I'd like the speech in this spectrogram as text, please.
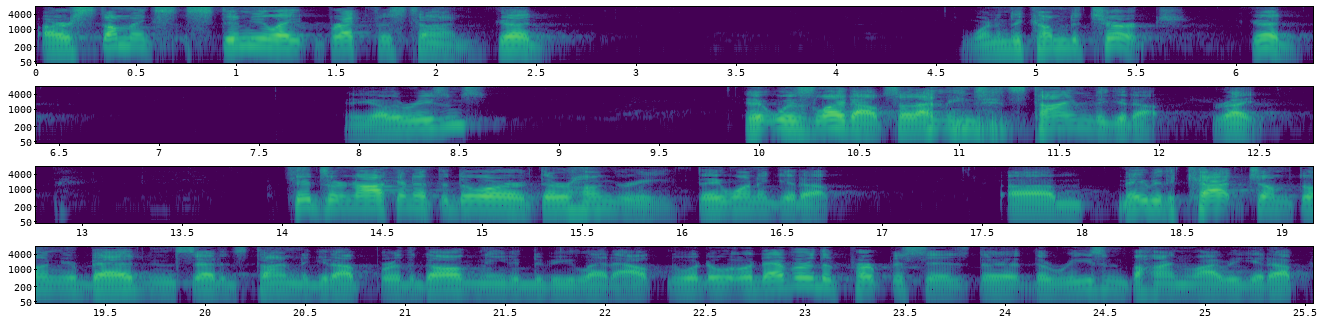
Our stomachs stimulate breakfast time. Good. Wanted to come to church. Good. Any other reasons? It was light out, so that means it's time to get up. Right. Kids are knocking at the door. They're hungry. They want to get up. Um, maybe the cat jumped on your bed and said it's time to get up, or the dog needed to be let out. Whatever the purpose is, the, the reason behind why we get up,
